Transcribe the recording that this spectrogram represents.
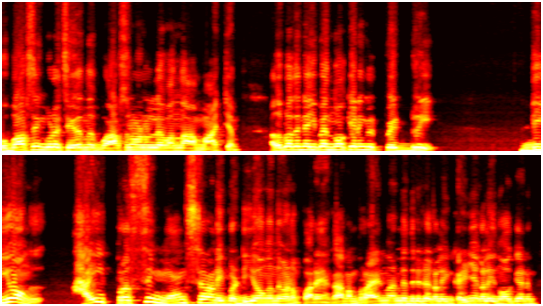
കുബാർ സിംഗ് കൂടെ ചേർന്ന് ബാർസലോണയിൽ വന്ന ആ മാറ്റം. അതുപോലെ തന്നെ ഇവൻ നോക്കിയാണെങ്കിൽ Pedri de Jong high pressing monster ആണ് ഇപ്പൊ ഡിയോങ് എന്ന് വേണം പറയാൻ. കാരണം ബ്രയൻ മാറിനെതിരെ കളിയും കഴിഞ്ഞ കളിയും നോക്കിയാണെങ്കിൽ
